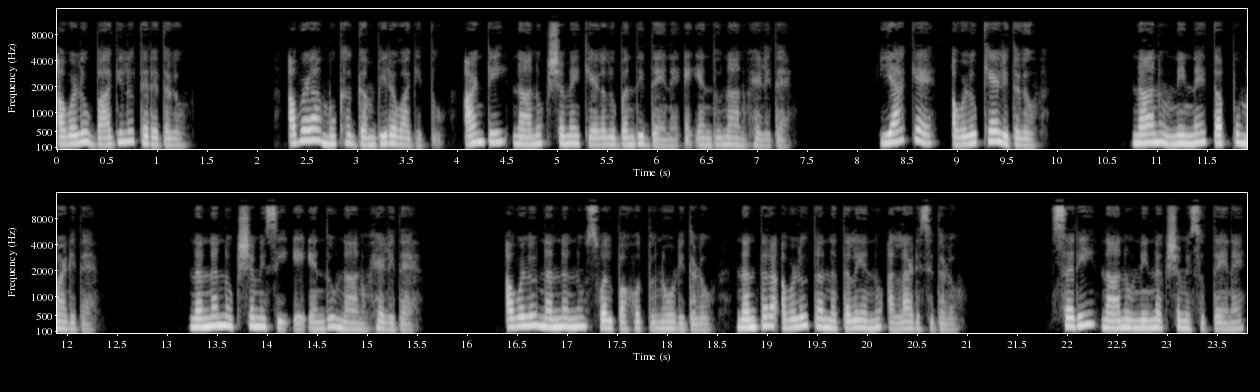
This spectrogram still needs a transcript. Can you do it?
ಅವಳು ಬಾಗಿಲು ತೆರೆದಳು. ಅವಳ ಮುಖ ಗಂಭೀರವಾಗಿತ್ತು. ಆಂಟಿ, ನಾನು ಕ್ಷಮೆ ಕೇಳಲು ಬಂದಿದ್ದೇನೆ ಎಂದು ನಾನು ಹೇಳಿದೆ. ಯಾಕೆ? ಅವಳು ಕೇಳಿದಳು. ನಾನು ನಿನ್ನೆ ತಪ್ಪು ಮಾಡಿದೆ. ನನ್ನನ್ನು ಕ್ಷಮಿಸಿ ಎಂದು ನಾನು ಹೇಳಿದೆ. ಅವಳು ನನ್ನನ್ನು ಸ್ವಲ್ಪ ಹೊತ್ತು ನೋಡಿದಳು. ನಂತರ ಅವಳು ತನ್ನ ತಲೆಯನ್ನು ಅಲ್ಲಾಡಿಸಿದಳು. ಸರಿ, ನಾನು ನಿನ್ನ ಕ್ಷಮಿಸುತ್ತೇನೆ.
